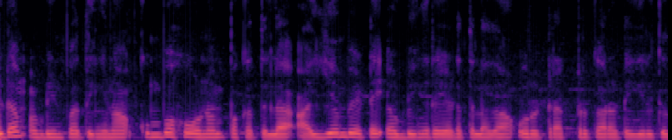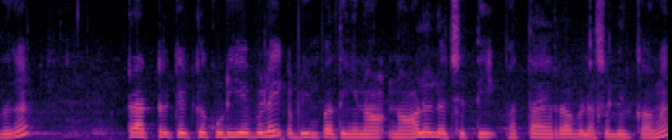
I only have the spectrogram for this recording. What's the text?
இடம் அப்படின்னு பார்த்தீங்கன்னா கும்பகோணம் பக்கத்தில் ஐயம்பேட்டை அப்படிங்கிற இடத்துல தான் ஒரு டிராக்டர் இருக்குதுங்க. டிராக்டர் கேட்கக்கூடிய விலை அப்படின்னு பார்த்தீங்கன்னா நாலு லட்சத்தி பத்தாயிரரூவா விலை சொல்லியிருக்காங்க.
